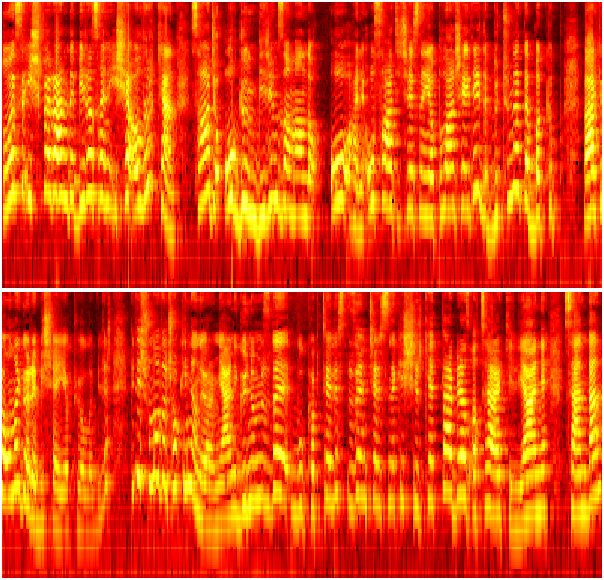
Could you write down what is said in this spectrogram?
Dolayısıyla işveren de biraz hani işe alırken sadece o gün birim zamanda o hani o saat içerisinde yapılan şey değil de bütüne de bakıp belki ona göre bir şey yapıyor olabilir. Bir de şuna da çok inanıyorum. Yani günümüzde bu kapitalist düzen içerisindeki şirketler biraz ataerkil. Yani senden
